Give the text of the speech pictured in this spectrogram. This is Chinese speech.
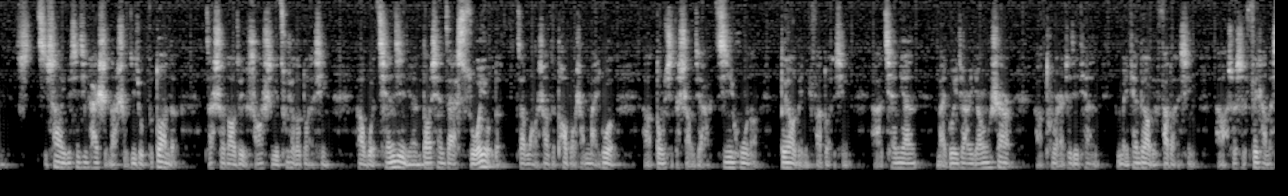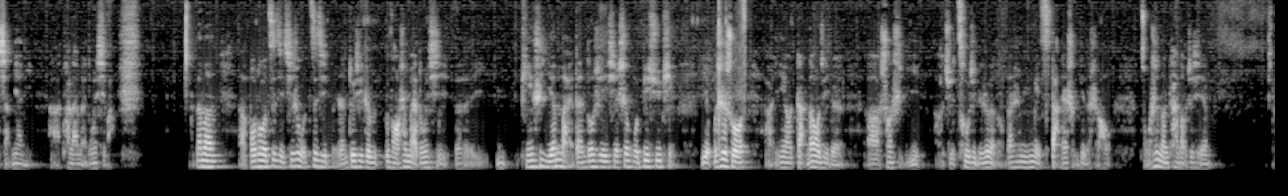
上一个星期开始呢，手机就不断的在收到这个双十一促销的短信啊。我前几年到现在，所有的在网上在淘宝上买过啊东西的商家，几乎呢都要给你发短信啊。前年买过一件羊绒衫。啊！突然这几天每天都要给发短信啊，说是非常的想念你啊，快来买东西吧。那么啊，包括我自己，其实我自己本人对这个网上买东西，呃，平时也买，但都是一些生活必需品，也不是说啊一定要赶到这个啊双十一啊去凑这个热闹。但是你每次打开手机的时候，总是能看到这些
